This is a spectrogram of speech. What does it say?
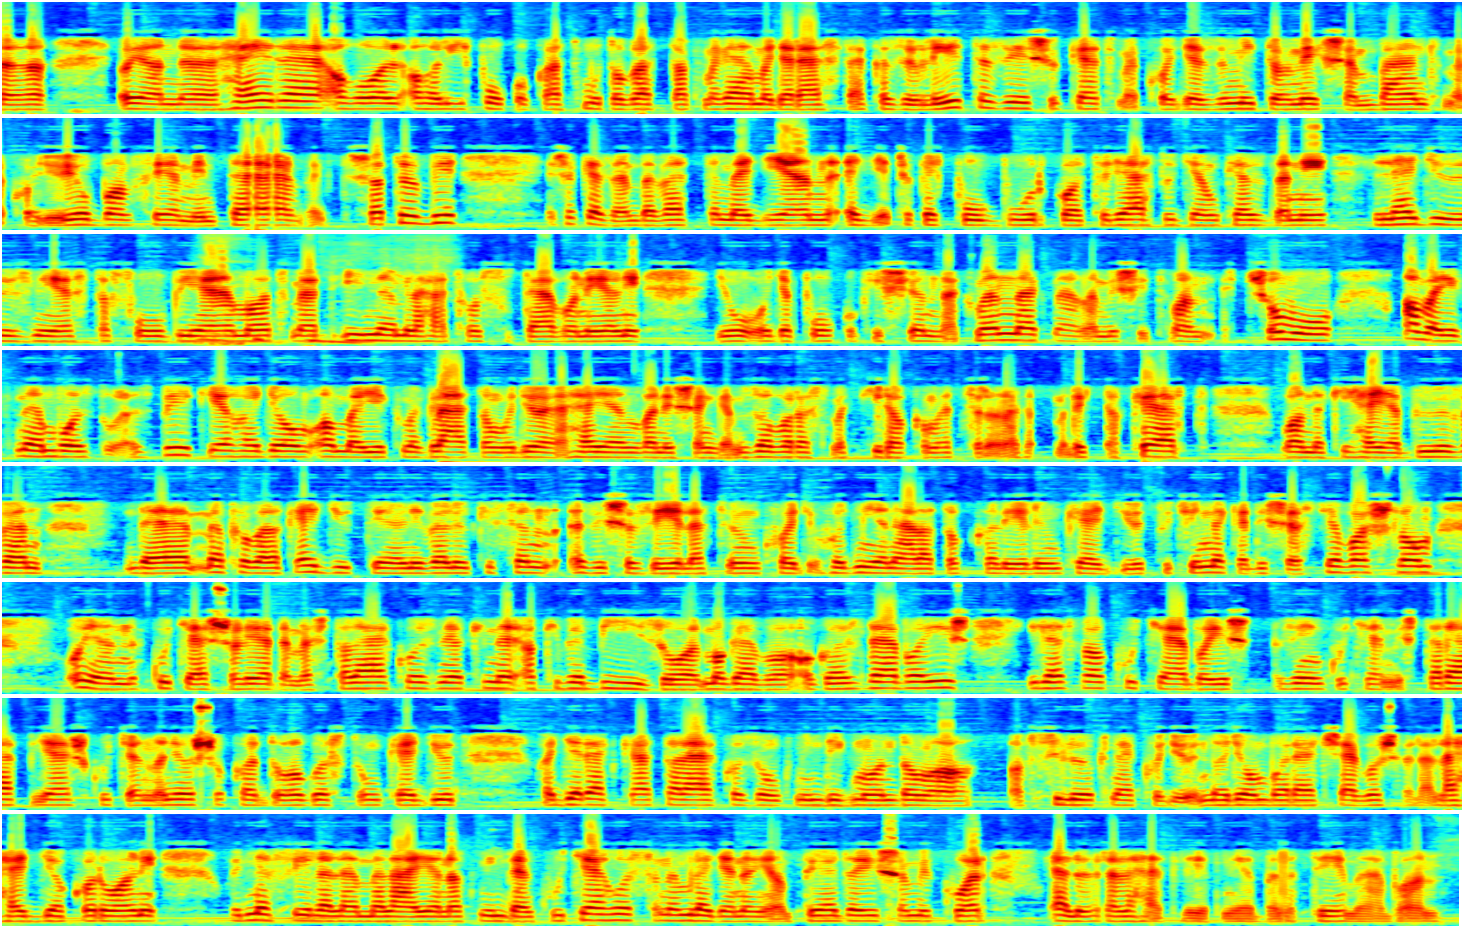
olyan helyre, ahol, ahol így pókokat mutogattak, meg elmagyarázták az ő létezésüket, meg hogy ez mitől mégsem bánt, meg hogy ő jobban fél, mint te, meg stb. És a kezembe vettem egy ilyen, egy, csak egy pókburkot, hogy el tudjam kezdeni legyőzni ezt a fóbiámat, mert így nem lehet hosszú távon élni. Jó, hogy a pókok is jönnek, mennek, nálam is itt van egy csomó, amelyik nem mozdul, az békén hagyom, amelyik meg látom, hogy olyan helyen van, és engem zavar, azt meg kirakom egyszerűen, mert itt a kert, van neki helye bőven, de megpróbálok együtt élni velük, hiszen ez is az életünk, hogy, hogy milyen állatokkal élünk együtt. Úgyhogy neked is ezt javaslom. Olyan kutyással érdemes találkozni, akine, akibe bízol magába a gazdába is, illetve a kutyába is. Az én kutyám is terápiás kutya, nagyon sokat dolgoztunk együtt. Ha gyerekkel találkozunk, mindig mondom a, a szülőknek, hogy ő nagyon barátságos, vele lehet gyakorolni, hogy ne félelemmel álljanak minden kutyához, hanem legyen olyan példa is, amikor előre lehet lépni ebben a témában.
